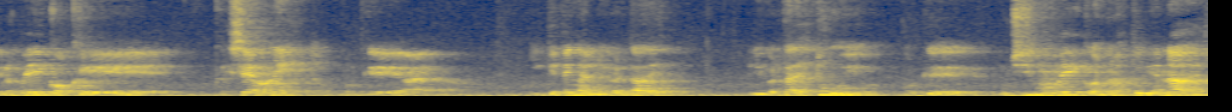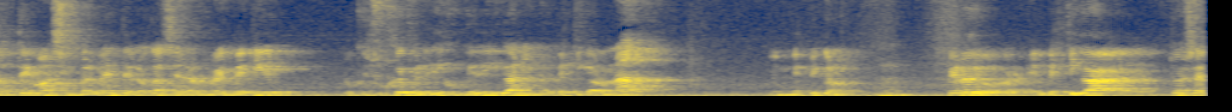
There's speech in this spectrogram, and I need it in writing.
de los médicos que, sean honestos, porque ah, y que tengan libertad de, libertad de estudio, porque muchísimos médicos no estudian nada de estos temas, simplemente lo que hacen es repetir lo que su jefe les dijo que digan y no investigaron nada. ¿Me explico no? Pero digo, investigar toda esa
